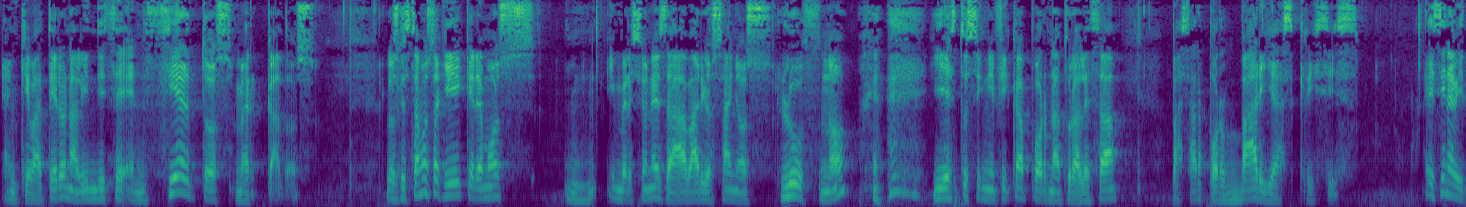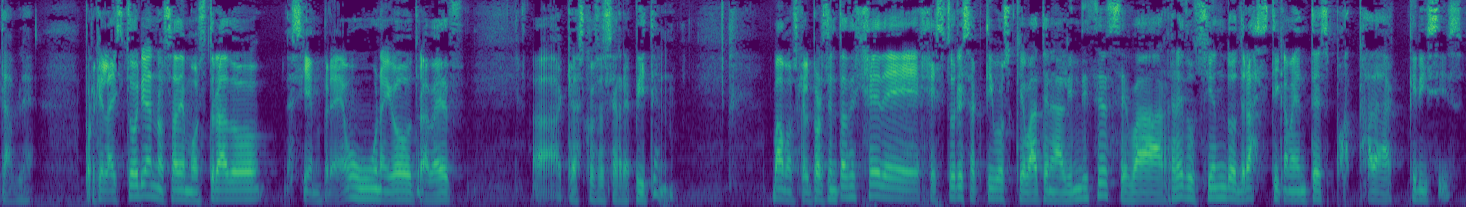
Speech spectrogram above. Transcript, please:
en que batieron al índice en ciertos mercados. Los que estamos aquí queremos mm, inversiones a varios años luz, ¿no? y esto significa por naturaleza pasar por varias crisis. Es inevitable, porque la historia nos ha demostrado siempre, una y otra vez, que las cosas se repiten. Vamos, que el porcentaje de gestores activos que baten al índice se va reduciendo drásticamente por cada crisis.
